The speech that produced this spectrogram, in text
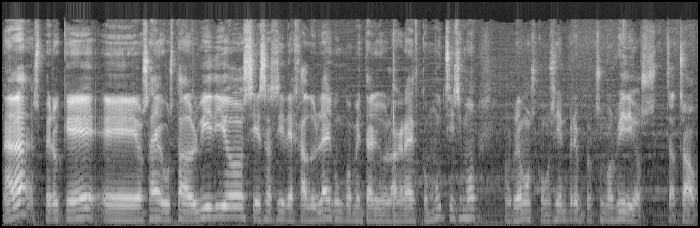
nada, espero que eh, os haya gustado el vídeo, si es así, dejad un un comentario, lo agradezco muchísimo. Nos vemos como siempre en próximos vídeos. Chao, chao.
